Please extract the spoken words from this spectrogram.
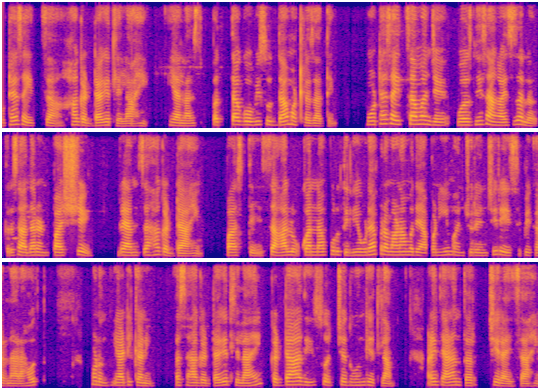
मोठ्या साईजचा हा गड्डा घेतलेला आहे. यालाच पत्ता गोबी सुद्धा म्हटलं जाते. मोठ्या साईजचा म्हणजे वजनी सांगायचं झालं तर साधारण पाचशे ग्रॅमचा हा गड्डा आहे. पाच ते सहा लोकांना पुरतील एवढ्या प्रमाणामध्ये आपण ही मंचुरियनची रेसिपी करणार आहोत. म्हणून या ठिकाणी असा हा गड्डा घेतलेला आहे. गड्डा आधी स्वच्छ धुवून घेतला. आणि त्यानंतर चिरायचं आहे.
